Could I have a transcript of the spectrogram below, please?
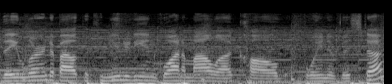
They learned about the community in Guatemala called Buena Vista,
